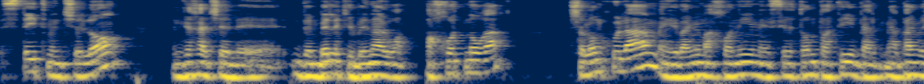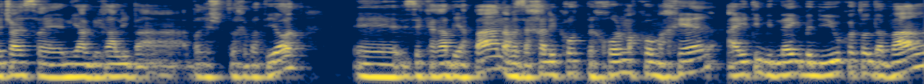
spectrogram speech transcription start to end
ה statement שלו. אני לך את של אה, דמבלה כי בעיניי הוא הפחות נורא. שלום כולם, אה, בימים האחרונים אה, סרטון פרטי מ-2019 נהיה ויראלי ברשתות החברתיות. אה, זה קרה ביפן, אבל זה יכול לקרות בכל מקום אחר. הייתי מתנהג בדיוק אותו דבר,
